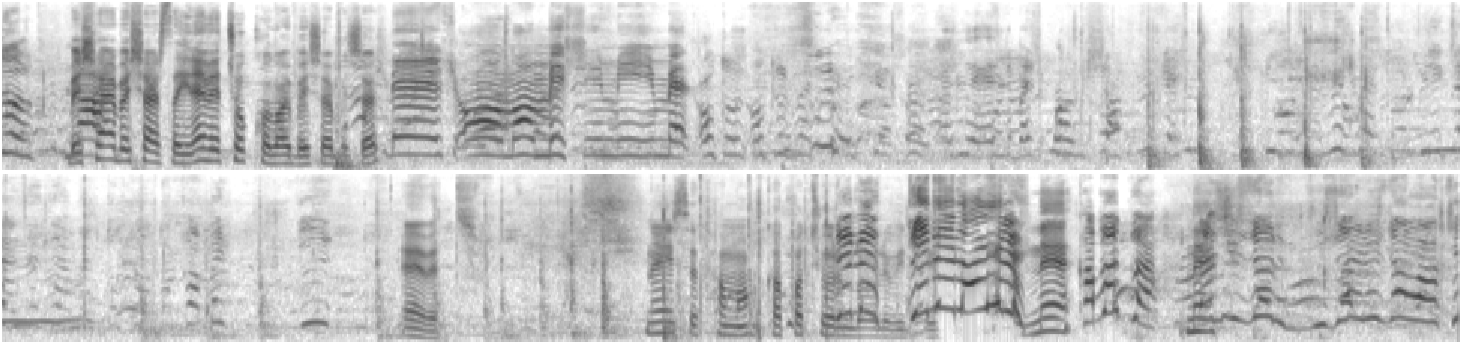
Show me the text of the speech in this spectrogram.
4, Beşer beşer sayın. Evet çok kolay beşer beşer. 5, 10, 15, 20, 25, 30, 35, 50, 55, 60, 65, 100. Evet. Neyse tamam kapatıyorum böyle videoyu. Ne? Kapatma. Ne? Ben güzel, güzel güzel vakti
